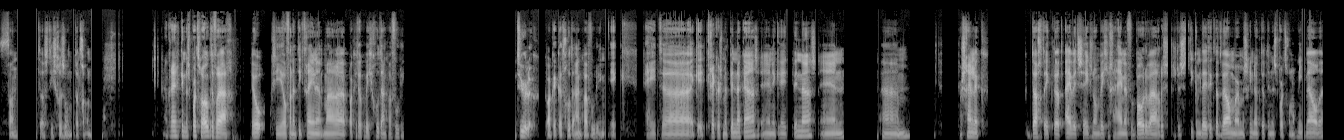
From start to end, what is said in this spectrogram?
Fantastisch gezond patroon. Dan kreeg ik in de sportschool ook de vraag, joh, ik zie je heel fanatiek trainen, maar uh, pak je het ook een beetje goed aan qua voeding? Natuurlijk pak ik het goed aan qua voeding. Ik eet, uh, ik eet crackers met pindakaas en ik eet pinda's en um, Waarschijnlijk dacht ik dat eiwitshakes nog een beetje geheim en verboden waren. Dus, dus stiekem deed ik dat wel, maar misschien dat ik dat in de sportschool nog niet meldde.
